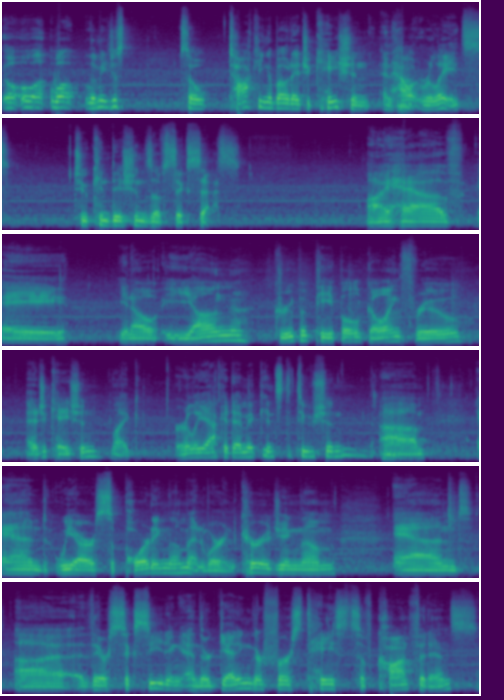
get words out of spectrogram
Well, well, well, let me just so talking about education and how it mm. relates to conditions of success. I have a you know young group of people going through education, like early academic institution, mm. um, and we are supporting them and we're encouraging them, and uh, they're succeeding and they're getting their first tastes of confidence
